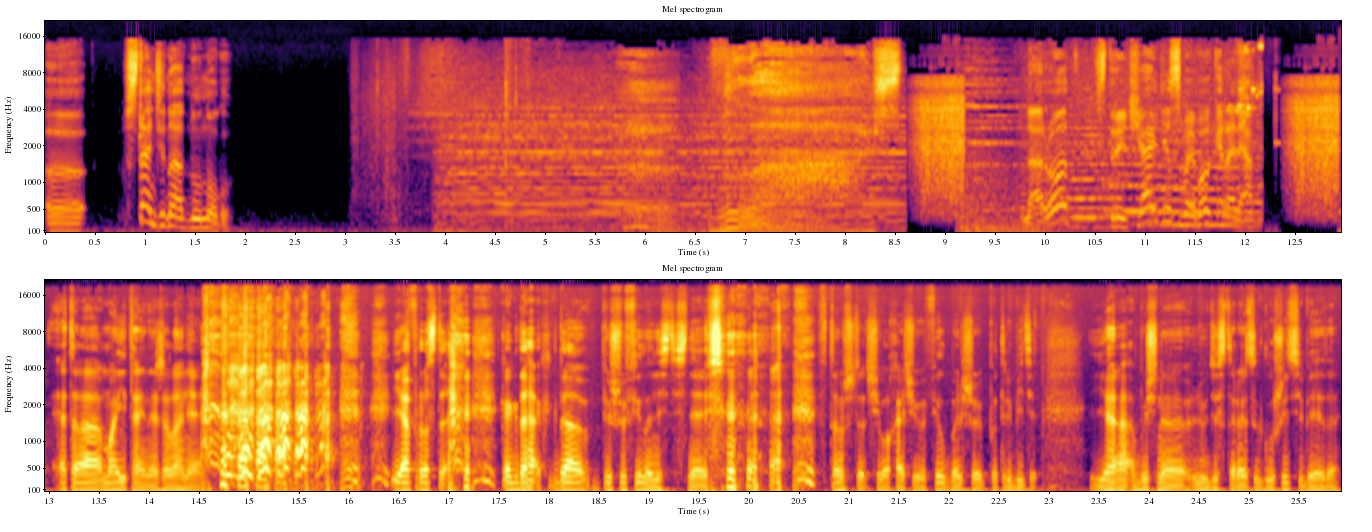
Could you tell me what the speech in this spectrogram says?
Э, встаньте на одну ногу. Власть. Народ, встречайте своего короля. Это мои тайные желания. Я просто, когда, когда пишу Фила, не стесняюсь в том, что, чего хочу. Фил большой потребитель. Я обычно, люди стараются глушить себе это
